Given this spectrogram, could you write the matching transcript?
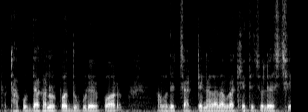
তো ঠাকুর দেখানোর পর, দুপুরের পর আমাদের চারটে নাগাদ আমরা খেতে চলে এসেছি।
